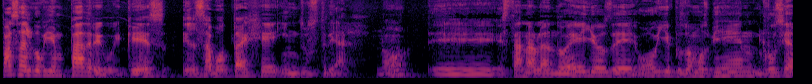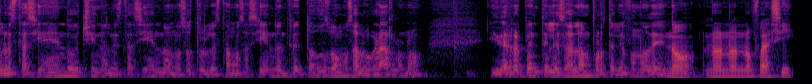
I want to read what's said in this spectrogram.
Pasa algo bien padre, güey, que es el sabotaje industrial, ¿no? Eh, están hablando ellos de, oye, pues vamos bien, Rusia lo está haciendo, China lo está haciendo, nosotros lo estamos haciendo, entre todos vamos a lograrlo, ¿no? Y de repente les hablan por teléfono de... No, no, no, no fue así.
